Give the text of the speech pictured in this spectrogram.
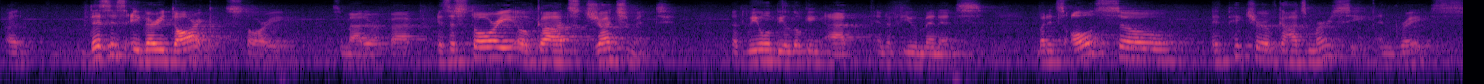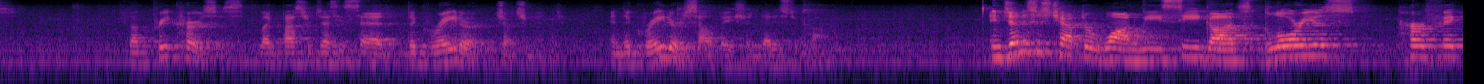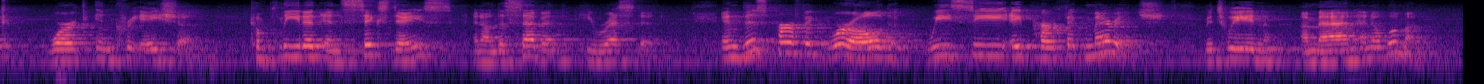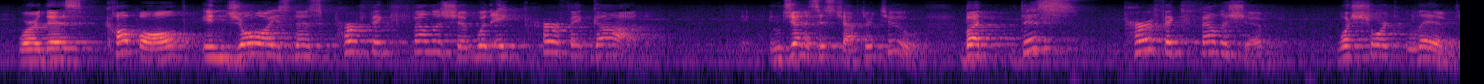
Uh, this is a very dark story a matter of fact. It's a story of God's judgment that we will be looking at in a few minutes. But it's also a picture of God's mercy and grace that precurses, like Pastor Jesse said, the greater judgment and the greater salvation that is to come. In Genesis chapter 1, we see God's glorious, perfect work in creation completed in six days, and on the seventh he rested. In this perfect world, we see a perfect marriage between a man and a woman, where this couple enjoys this perfect fellowship with a perfect God in Genesis chapter 2. But this perfect fellowship was short lived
